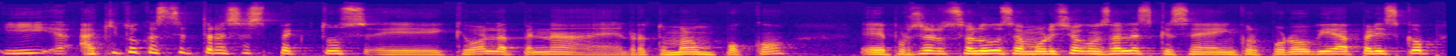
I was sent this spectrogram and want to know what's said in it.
Y aquí tocaste tres aspectos eh, que vale la pena eh, retomar un poco. Eh, por cierto, saludos a Mauricio González que se incorporó vía Periscope.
